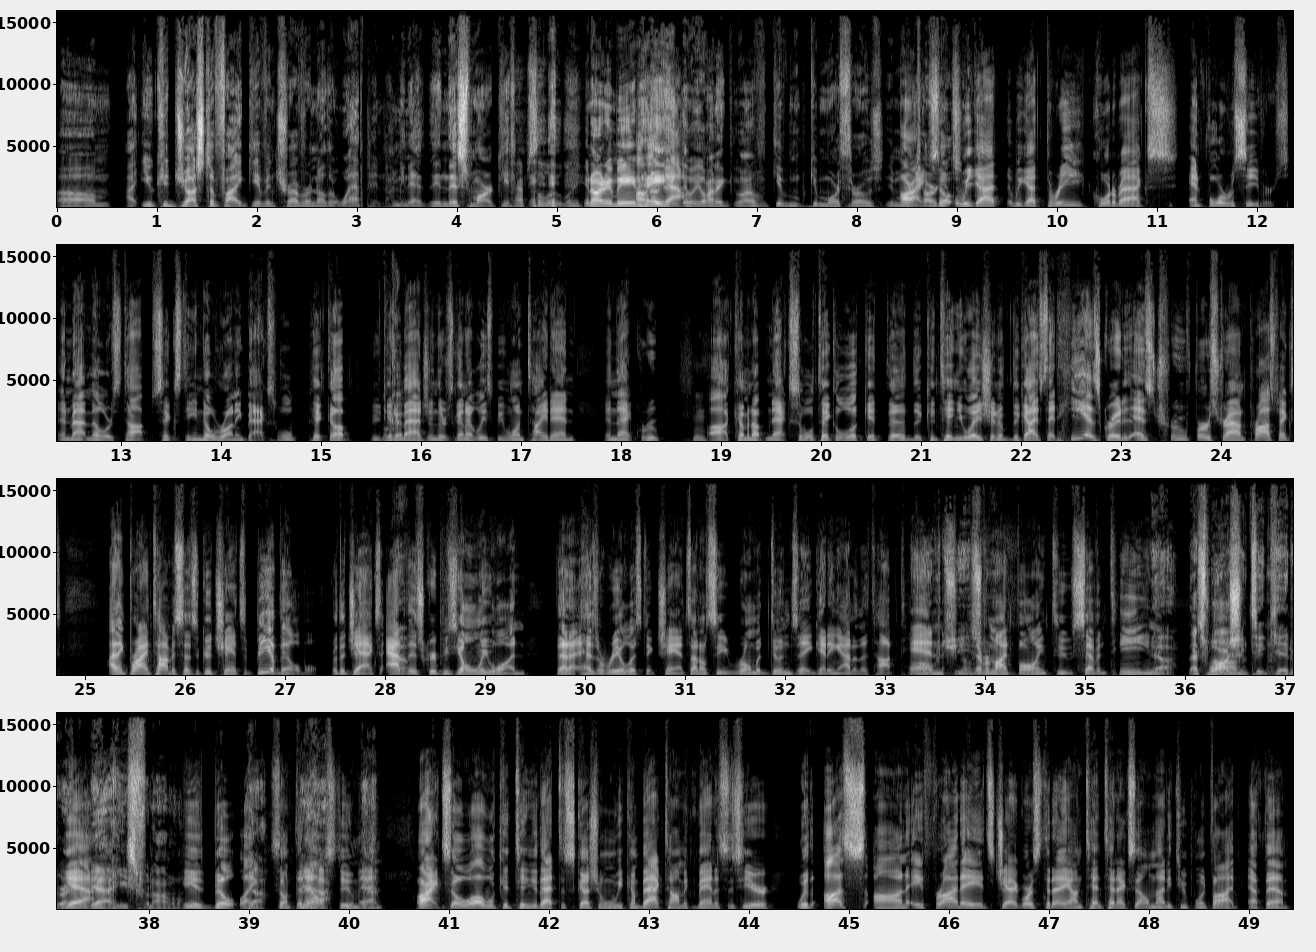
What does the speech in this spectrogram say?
um, I, you could justify giving Trevor another weapon. I mean, in this market, Absolutely. you know what I mean? Oh, no hey, doubt. we want to want to give him give him more throws. More All right, targets. so we got we got three quarterbacks and four receivers in Matt Miller's top 16. No running backs. We'll pick up. You can Okay. imagine there's going to at least be one tight end in that group. Uh, coming up next. So we'll take a look at the the continuation of the guys that he has graded as true first round prospects. I think Brian Thomas has a good chance to be available for the Jags. Out of this group, he's the only one that has a realistic chance. I don't see Rome Odunze getting out of the top 10. Oh, jeez, Never no. mind falling to 17. yeah, that's Um, Washington kid, right? yeah. yeah, he's phenomenal. He is built like Yeah. something Yeah. else, too, man. All right, so uh, we'll continue that discussion when we come back. Tom McManus is here with us on a Friday. It's Jaguars Today on 1010XL 92.5 FM.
